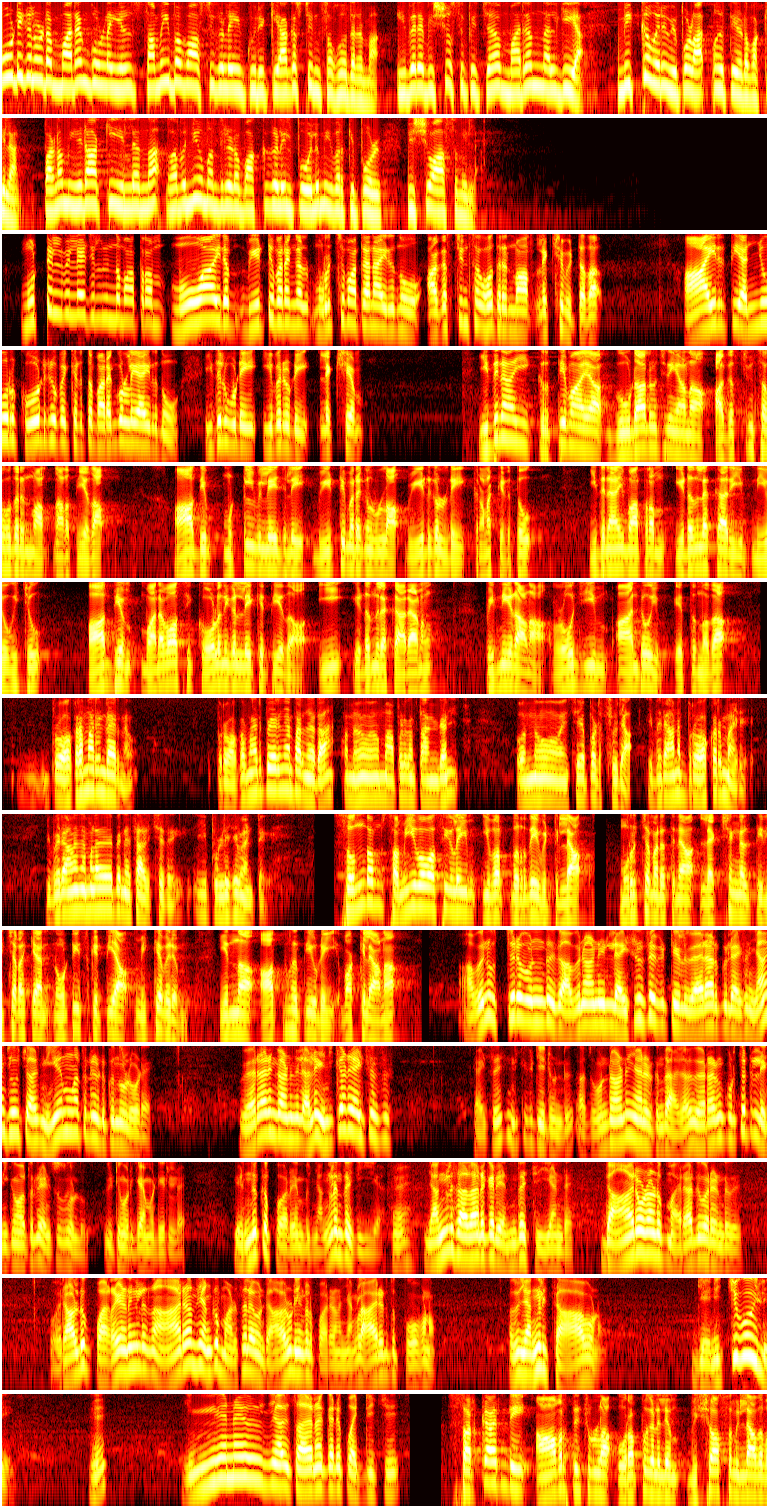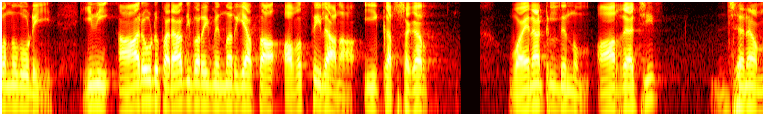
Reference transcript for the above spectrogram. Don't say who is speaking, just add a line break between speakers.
കോടികളുടെ മരം കൊള്ളയിൽ സമീപവാസികളെയും കുരുക്കി അഗസ്റ്റിൻ സഹോദരന്മാർ. ഇവരെ വിശ്വസിപ്പിച്ച് മരം നൽകിയ മിക്കവരും ഇപ്പോൾ ആത്മഹത്യയുടെ വക്കിലാണ്. പണം ഈടാക്കിയില്ലെന്ന റവന്യൂ മന്ത്രിയുടെ വാക്കുകളിൽ പോലും ഇവർക്കിപ്പോൾ വിശ്വാസമില്ല.
മുട്ടിൽ വില്ലേജിൽ നിന്ന് മാത്രം മൂവായിരം വീട്ടുമരങ്ങൾ മുറിച്ചു മാറ്റാനായിരുന്നു അഗസ്റ്റിൻ സഹോദരന്മാർ ലക്ഷ്യമിട്ടത്. ആയിരത്തി അഞ്ഞൂറ് കോടി രൂപയ്ക്കടുത്ത് മരം കൊള്ളയായിരുന്നു ഇതിലൂടെ ഇവരുടെ ലക്ഷ്യം. ഇതിനായി കൃത്യമായ ഗൂഢാലോചനയാണ് അഗസ്റ്റിൻ സഹോദരന്മാർ നടത്തിയത്. ആദ്യം മുട്ടിൽ വില്ലേജിലെ വീട്ടിമരങ്ങളുള്ള വീടുകളുടെ കണക്കെടുത്തു. ഇതിനായി മാത്രം ഇടനിലക്കാരെയും നിയോഗിച്ചു. ആദ്യം വനവാസി കോളനികളിലേക്ക് എത്തിയത് ഈ ഇടനിലക്കാരാണ്. പിന്നീടാണ് റോജിയും ആൻഡോയും എത്തുന്നത്.
ബ്രോക്കർമാരുണ്ടായിരുന്നു. ബ്രോക്കർമാർ പേര് ഞാൻ പറഞ്ഞതാ ഒന്ന് മാപ്പിള തങ്കൻ ഒന്ന് ശേപ്പട സുര. ഇവരാണ് ബ്രോക്കർമാർ ഇവരാണ് നമ്മൾ പിന്നെ ചതിച്ചത് ഈ പുള്ളിക്ക് വേണ്ടിയിട്ട്.
സ്വന്തം സമീപവാസികളെയും ഇവർ വെറുതെ വിട്ടില്ല. മുറിച്ച മരത്തിന് ലക്ഷങ്ങൾ തിരിച്ചടയ്ക്കാൻ നോട്ടീസ് കിട്ടിയ മിക്കവരും ഇന്ന് ആത്മഹത്യയുടെ വക്കിലാണ്.
അവന് ഉത്തരവുണ്ട്. അവനാണ് ഈ ലൈസൻസ് കിട്ടിയത്. വേറെ ആർക്കും ലൈസൻസ്. ഞാൻ ചോദിച്ചു അത് നിയമം മാത്രമേ എടുക്കുന്നുള്ളൂ ഇവിടെ വേറെ ആരും കാണുന്നില്ല. അല്ല എനിക്കാണ് ലൈസൻസ്. ലൈസൻസ് എനിക്ക് കിട്ടിയിട്ടുണ്ട്. അതുകൊണ്ടാണ് ഞാൻ എടുക്കുന്നത്. അല്ലാതെ വേറെ ആരും കൊടുത്തിട്ടില്ല. എനിക്ക് മാത്രമേ ലൈസൻസ് ഉള്ളൂ. വീട്ടിൽ മുറിക്കാൻ വേണ്ടിയിട്ടില്ല എന്നൊക്കെ പറയുമ്പോൾ ഞങ്ങൾ എന്താ ചെയ്യുക ഞങ്ങൾ സാധാരണക്കാർ എന്താ ചെയ്യേണ്ടത് ഇത് ആരോടാണ് പരാതി പറയേണ്ടത്? ഒരാളോട് പറയണമെങ്കിൽ അത് ആരാന്ന് ഞങ്ങൾക്ക് മനസ്സിലാവേണ്ട. ആരോട് ഞങ്ങൾ പറയണം? ഞങ്ങൾ ആരടുത്ത് പോകണം അത് ഞങ്ങൾ ചാവണം. ജനിച്ചു പോയില്ലേ? ഇങ്ങനെ സാധനക്കാരെ പറ്റിച്ച്
സർക്കാരിന്റെ ആവർത്തിച്ചുള്ള ഉറപ്പുകളിലും വിശ്വാസമില്ലാതെ വന്നതോടെ ഇനി ആരോട് പരാതി പറയുമെന്നറിയാത്ത അവസ്ഥയിലാണ് ഈ കർഷകർ. വയനാട്ടിൽ നിന്നും ആർ രാജീവ് ജനം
